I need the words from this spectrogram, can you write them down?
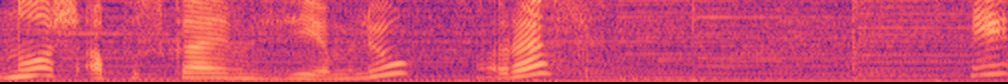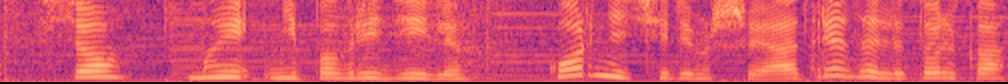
нож опускаем в землю. Раз. И все, мы не повредили корни черемши, а отрезали только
